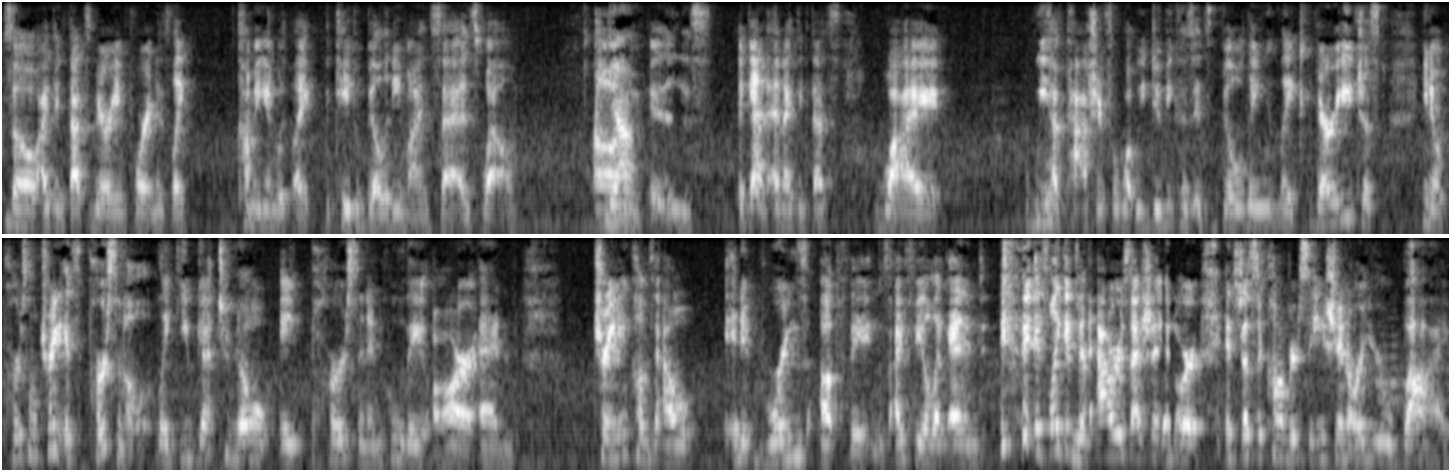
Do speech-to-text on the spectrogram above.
So I think that's very important. Is like coming in with like the capability mindset as well. Um, yeah. Is again, and I think that's why we have passion for what we do because it's building like very just you know personal training. It's personal. Like you get to know a person and who they are and training comes out and it brings up things i feel like. And it's like it's yeah. an hour session or it's just a conversation or you're by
